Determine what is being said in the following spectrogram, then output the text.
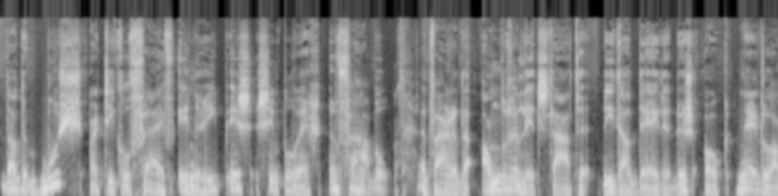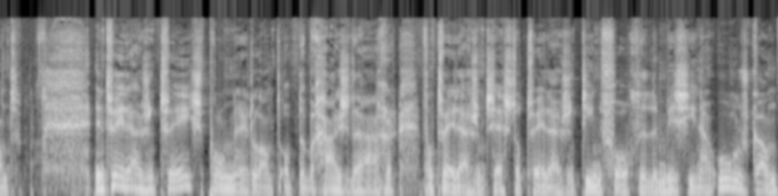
Dat Bush artikel 5 inriep is simpelweg een fabel. Het waren de andere lidstaten die dat deden, dus ook Nederland. In 2002 sprong Nederland op de bagagedrager. Van 2006 tot 2010 volgde de missie naar Oeruzkan.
